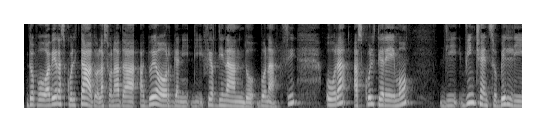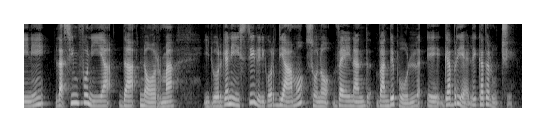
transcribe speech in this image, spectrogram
Dopo aver ascoltato la sonata a due organi di Ferdinando Bonazzi, ora ascolteremo di Vincenzo Bellini la Sinfonia da Norma. I due organisti, li ricordiamo, sono Weinand van de Pol e Gabriele Catalucci.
